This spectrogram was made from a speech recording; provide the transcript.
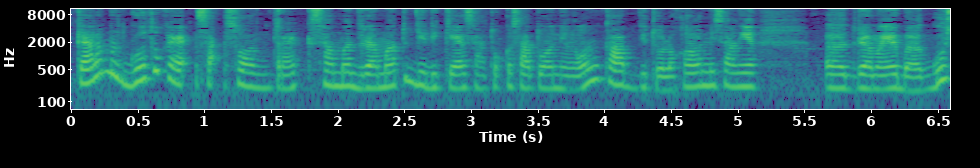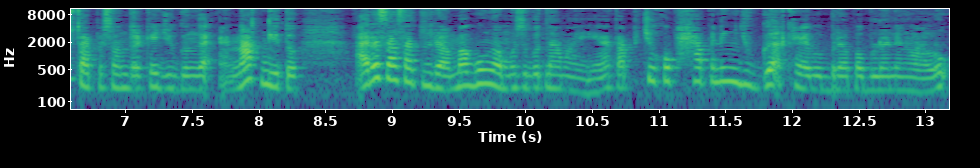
Karena menurut gue tuh kayak soundtrack sama drama tuh jadi kayak satu kesatuan yang lengkap gitu loh. Kalau misalnya uh, dramanya bagus tapi soundtracknya juga nggak enak gitu ada salah satu drama gue nggak mau sebut namanya tapi cukup happening juga kayak beberapa bulan yang lalu.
